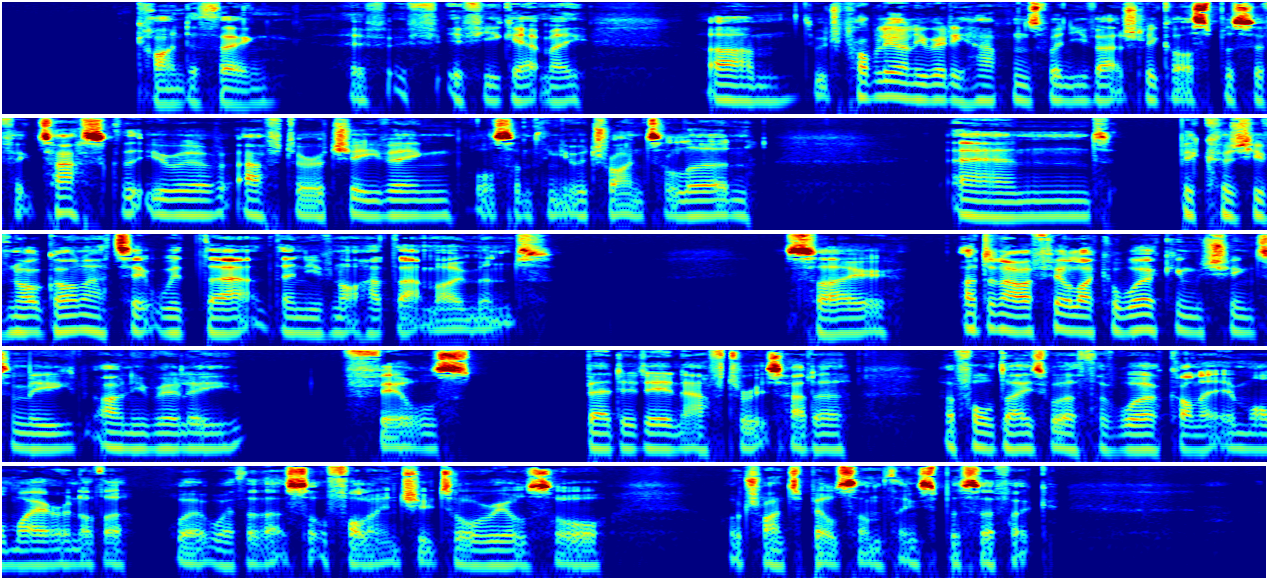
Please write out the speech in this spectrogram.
kind of thing. If if if you get me. Um, which probably only really happens when you've actually got a specific task that you were after achieving or something you were trying to learn. And because you've not gone at it with that, then you've not had that moment. So I don't know. I feel like a working machine to me only really feels bedded in after it's had a, a full day's worth of work on it in one way or another, whether that's sort of following tutorials or or trying to build something specific.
